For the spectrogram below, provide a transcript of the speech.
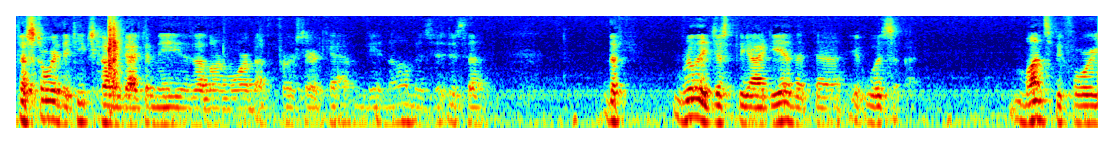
The story that keeps coming back to me as I learn more about the first air cav in Vietnam is is the the really just the idea that uh, it was months before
